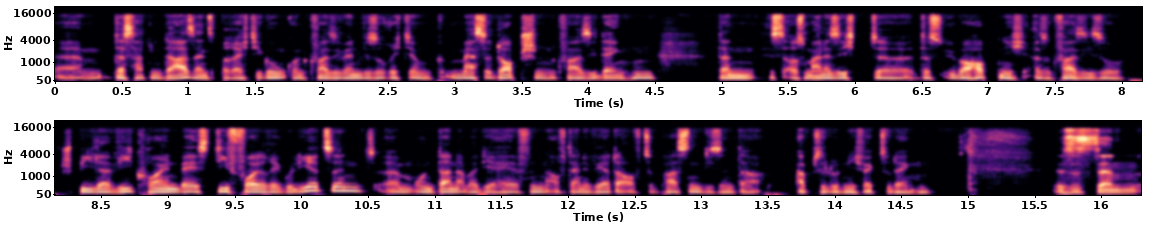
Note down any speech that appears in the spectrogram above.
ähm, das hat eine Daseinsberechtigung. Und quasi, wenn wir so Richtung Mass Adoption quasi denken, dann ist aus meiner Sicht äh, das überhaupt nicht, also quasi so Spieler wie Coinbase, die voll reguliert sind ähm, und dann aber dir helfen, auf deine Werte aufzupassen, die sind da absolut nicht wegzudenken. Ist es denn,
